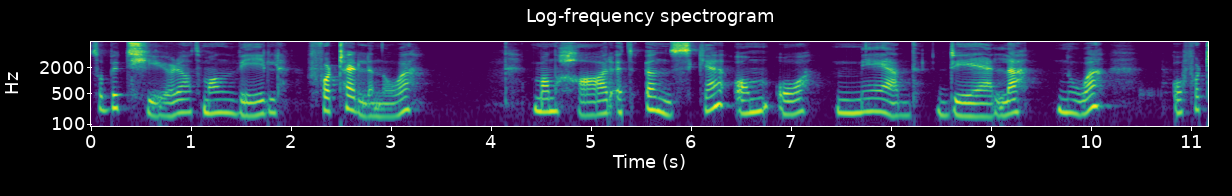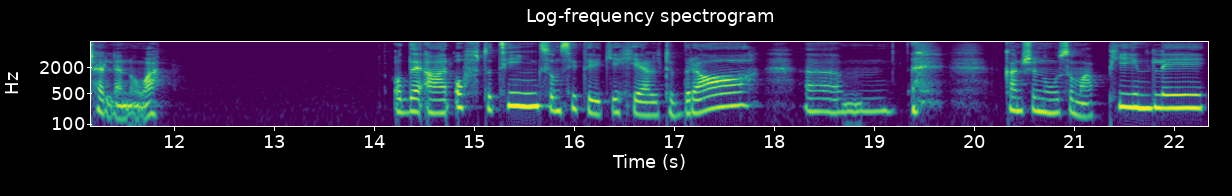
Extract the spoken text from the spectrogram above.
så betyr det at man vil fortelle noe. Man har et ønske om å meddele noe og fortelle noe. Og det er ofte ting som sitter ikke helt bra. Um, kanskje noe som er pinlig,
